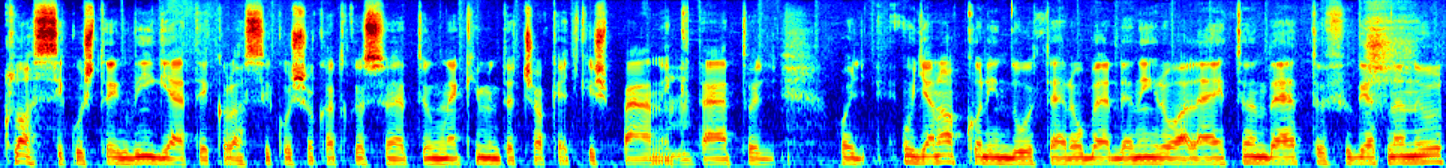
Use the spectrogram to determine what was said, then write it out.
klasszikus, tényleg vígjáték klasszikusokat köszönhetünk neki, mint a Csak egy kis pánik. Mm. Tehát, hogy, hogy ugyanakkor indult el Robert De Niro a lejtőn, de ettől függetlenül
